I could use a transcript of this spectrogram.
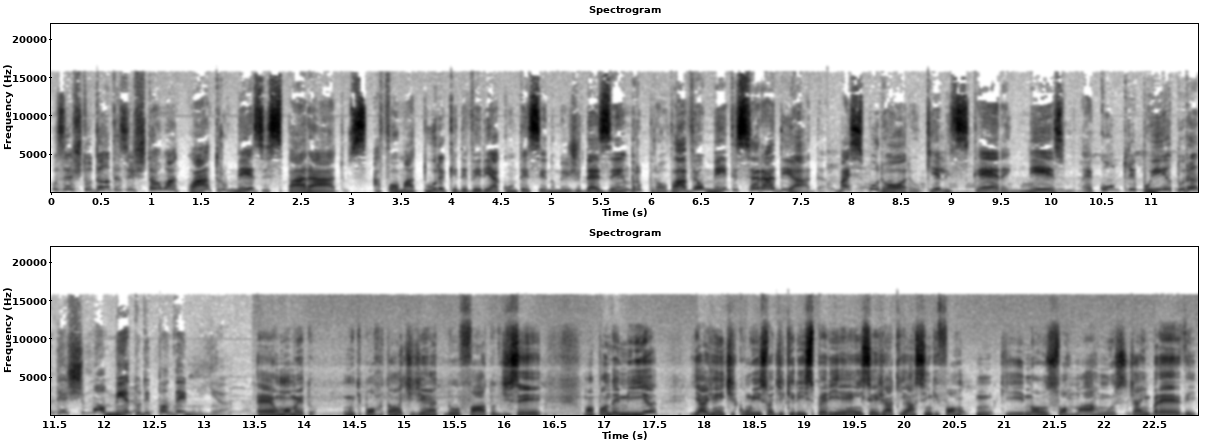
Os estudantes estão há quatro meses parados. A formatura, que deveria acontecer no mês de dezembro, provavelmente será adiada. Mas, por hora, o que eles querem mesmo é contribuir durante este momento de pandemia. É um momento muito importante diante do fato de ser uma pandemia e a gente com isso adquirir experiência, já que assim que, for, que nós formarmos já em breve,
